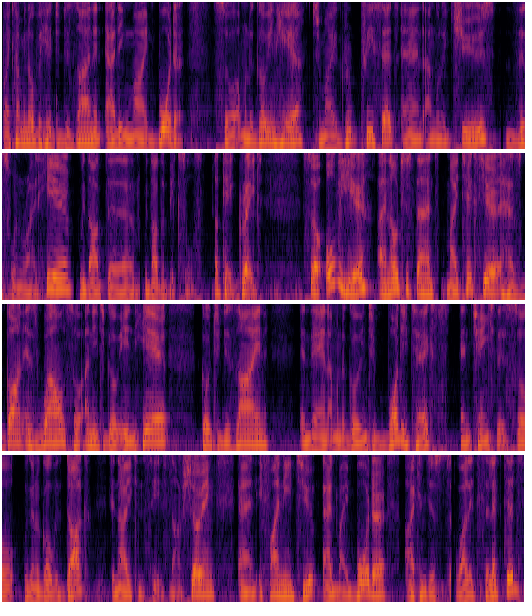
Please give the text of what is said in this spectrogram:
by coming over here to design and adding my border. So I'm going to go in here to my group presets and I'm going to choose this one right here without the without the pixels. Okay, great. So over here, I noticed that my text here has gone as well. So I need to go in here, go to design, and then I'm going to go into body text and change this. So we're going to go with dark and now you can see it's now showing. And if I need to add my border, I can just, while it's selected,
